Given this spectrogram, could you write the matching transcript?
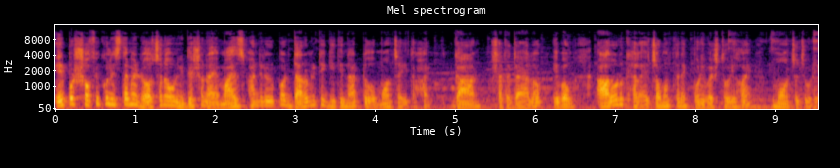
এরপর শফিকুল ইসলামের রচনা ও নির্দেশনায় মাইলস ভান্ডারের উপর দারুণ একটি গীতিনাট্য মঞ্চায়িত হয়। গান, সাথে ডায়ালগ এবং আলোর খেলায় চমৎকার এক পরিবেশ তৈরি হয় মঞ্চ জুড়ে।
